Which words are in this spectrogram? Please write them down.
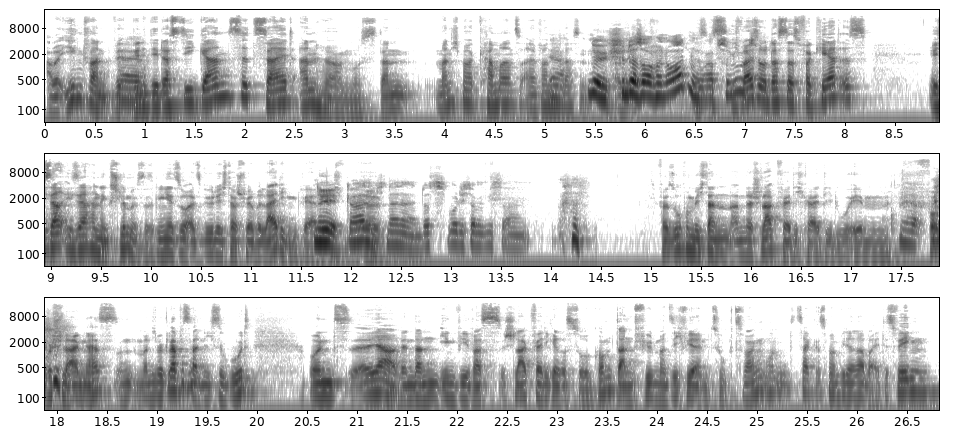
Aber irgendwann, wenn, wenn dir das die ganze Zeit anhören muss, dann manchmal kann man es einfach nicht lassen. Nö, ich finde also, das auch in Ordnung, ist, absolut. Ich weiß auch, dass das verkehrt ist. Ich sage ich sag nichts Schlimmes. Das klingt jetzt so, als würde ich da schwer beleidigend werden. Nee, ich, gar äh, nicht. Nein, nein, das wollte ich damit nicht sagen. ich versuche mich dann an der Schlagfertigkeit, die du eben ja. vorgeschlagen hast. Und manchmal klappt es halt nicht so gut. Und äh, ja, wenn dann irgendwie was Schlagfertigeres zurückkommt, dann fühlt man sich wieder im Zugzwang und zack, ist man wieder dabei. Deswegen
